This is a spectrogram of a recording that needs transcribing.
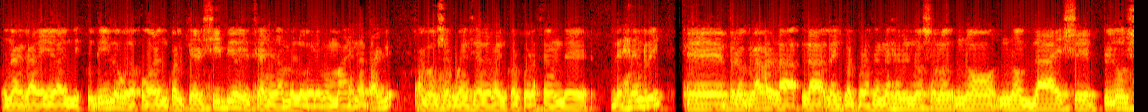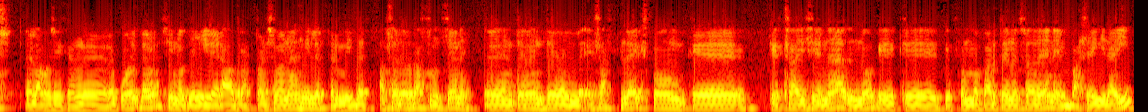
una calidad indiscutible, puede jugar en cualquier sitio y este año también lo veremos más en ataque, a consecuencia de la incorporación de, de Henry. Eh, pero claro, la, la, la incorporación de Henry no solo no, nos da ese plus en la posición de, de quarterback, sino que libera a otras personas y les permite hacer otras funciones. Evidentemente, el- esa flexbone que, que es tradicional, ¿no? que, que, forma parte de nuestro ADN, va a seguir ahí,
